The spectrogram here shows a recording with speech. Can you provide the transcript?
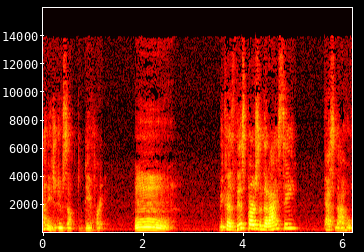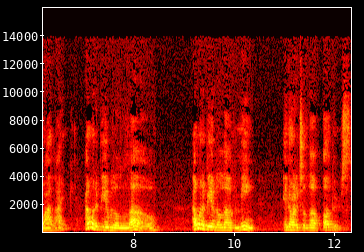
I need to do something different Mm. because this person that I see, that's not who I like. I want to be able to love. I want to be able to love me in order to love others.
